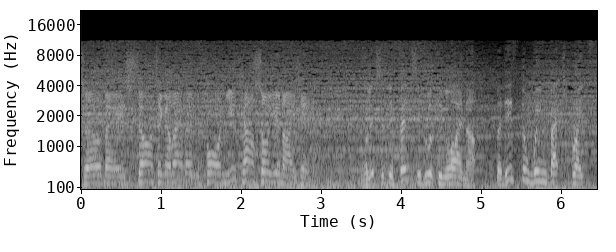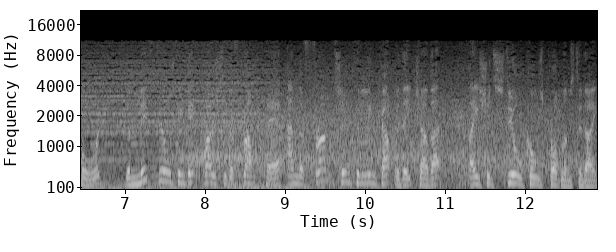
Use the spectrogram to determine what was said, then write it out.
So the starting 11 for Newcastle United. Well, it's a defensive-looking lineup, but if the wing-backs break forward, the midfield can get close to the front pair, and the front two can link up with each other, they should still cause problems today.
